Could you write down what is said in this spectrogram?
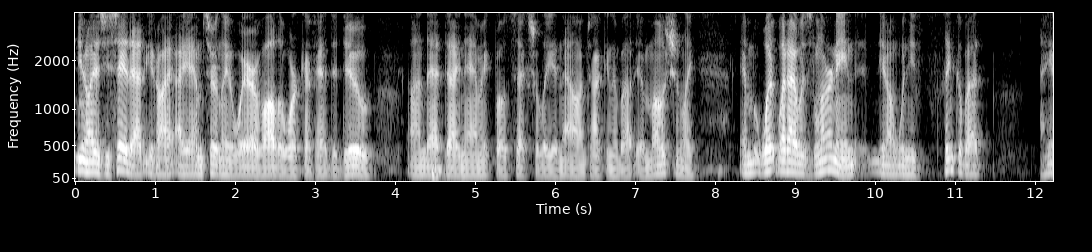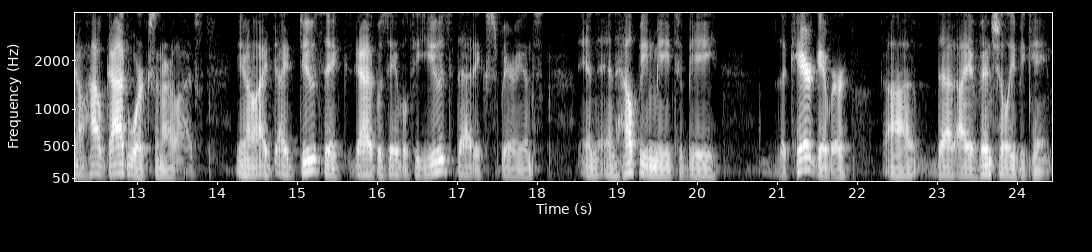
you know, as you say that, you know, I, I am certainly aware of all the work I've had to do on that dynamic, both sexually and now I'm talking about emotionally. And what, what I was learning, you know, when you think about, you know, how God works in our lives, you know, I, I do think God was able to use that experience in, in helping me to be the caregiver uh, that I eventually became.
